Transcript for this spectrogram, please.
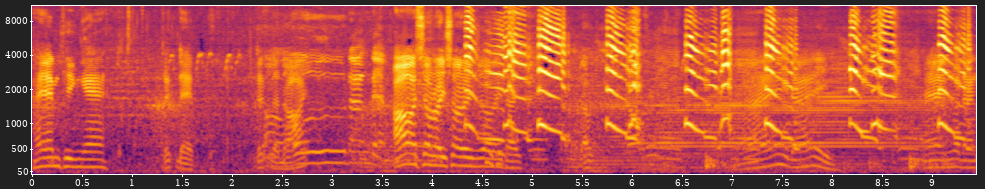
hai em thiên nga rất đẹp. Rất là đói. Ừ, đang đẹp. Oh sorry sorry sorry thầy Đâu? đấy đây hai em nó đang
